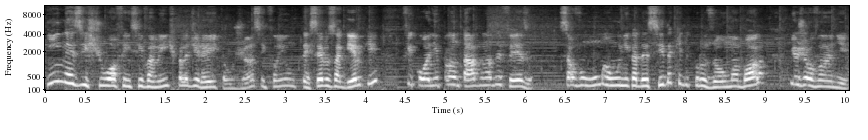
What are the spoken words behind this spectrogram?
inexistiu ofensivamente pela direita. O Jansen foi um terceiro zagueiro que ficou ali plantado na defesa. Salvo uma única descida que ele cruzou uma bola e o Giovani,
